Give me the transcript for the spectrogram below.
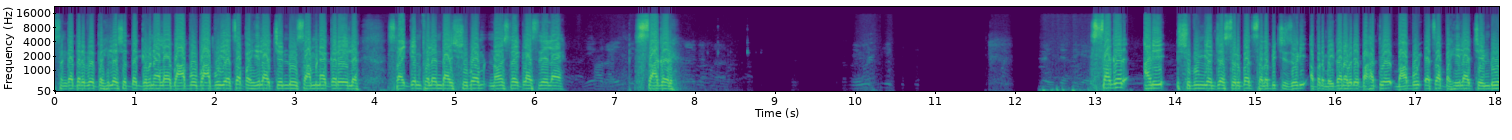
संघातर्फे पहिलं शतक घेऊन आलाय बाबू. बाबू याचा पहिला चेंडू सामना करेल. स्ट्राईक फलंदाज शुभम. नॉन स्ट्राईकला असलेला आहे. सागर. सागर आणि शुभम यांच्या स्वरूपात सलाबीची जोडी आपण मैदानामध्ये पाहतोय. बाबू याचा पहिला चेंडू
